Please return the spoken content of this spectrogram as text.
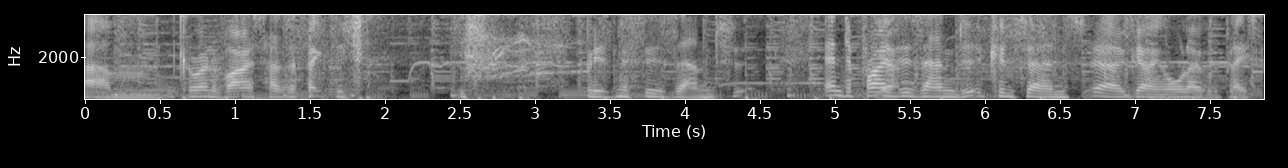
Um, coronavirus has affected businesses and enterprises and concerns uh, going all over the place.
